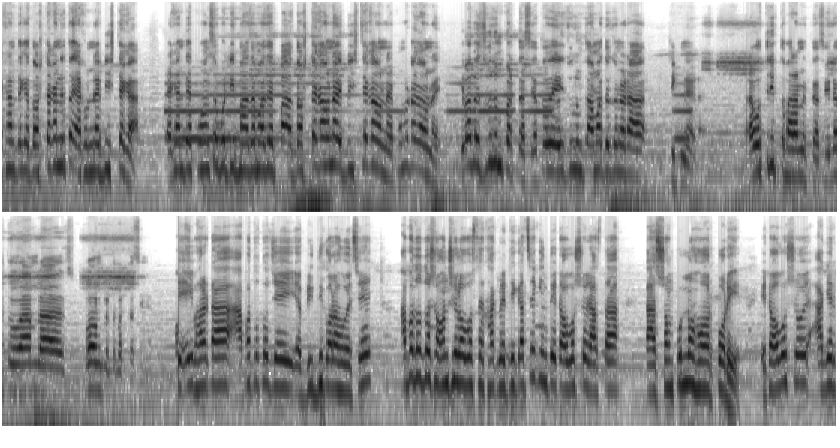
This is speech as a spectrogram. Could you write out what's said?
এখান থেকে দশ টাকা নিত, এখন নেয় বিশ টাকা। এখান থেকে পঞ্চবটি মাঝে মাঝে দশ টাকাও নয়, বিশ টাকাও নয়, পনেরো টাকাও নয়। এভাবে জুলুম করতেছে, তো এই জুলুম তো আমাদের জন্য এটা ঠিক না এটা। অতিরিক্ত ভাড়া নিতে আছে, এটা তো আমরা গ্রহণ করতে পারতেছি না। এই ভাড়াটা আপাতত যে বৃদ্ধি করা হয়েছে, আপাতত সহনশীল অবস্থায় থাকলে ঠিক আছে, কিন্তু এটা অবশ্যই রাস্তা কাজ সম্পূর্ণ হওয়ার পরে, এটা অবশ্যই আগের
